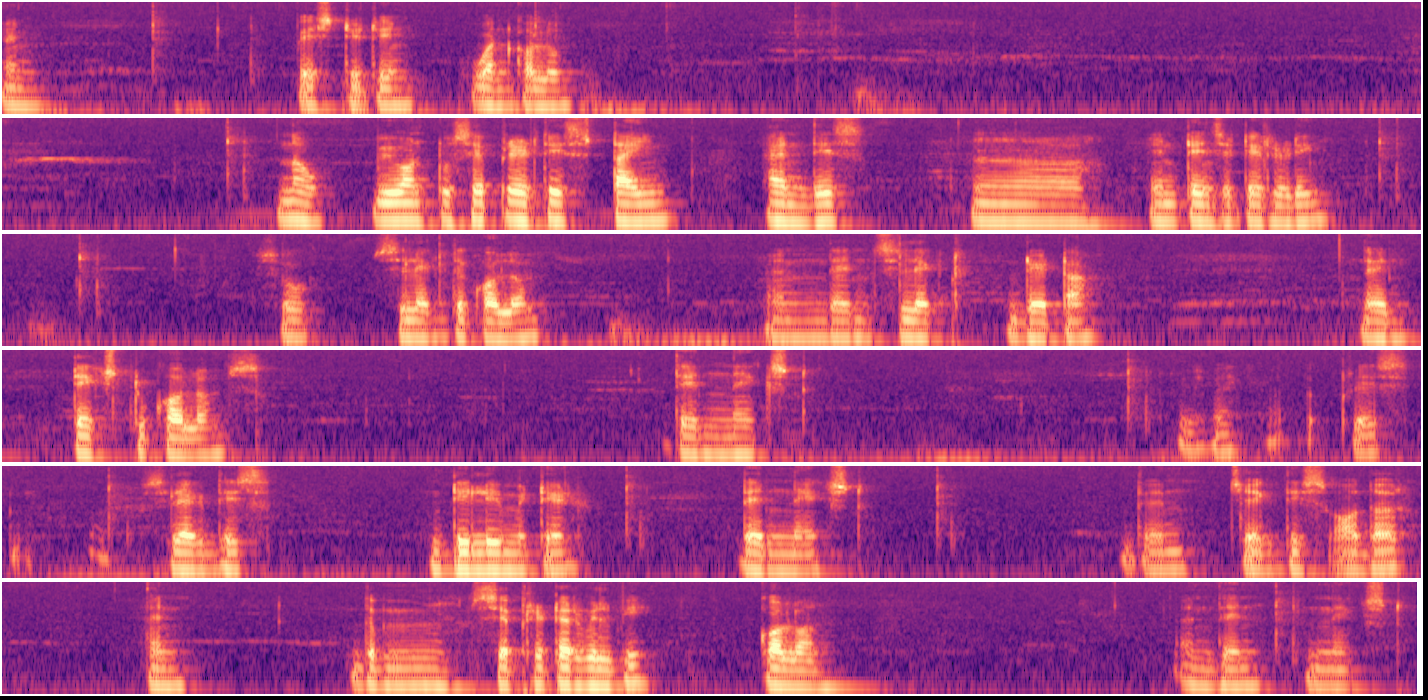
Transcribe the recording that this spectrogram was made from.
And paste it in one column. Now we want to separate this time and this uh, intensity reading so select the column and then select data then text to columns then next. Press select this delimited then next then check this other and the separator will be colon and then next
